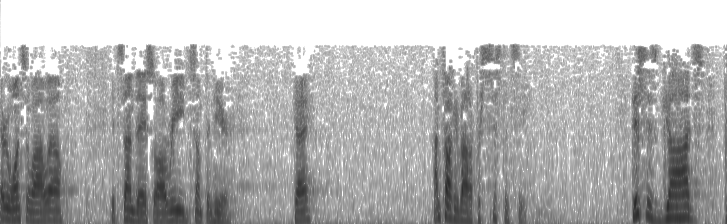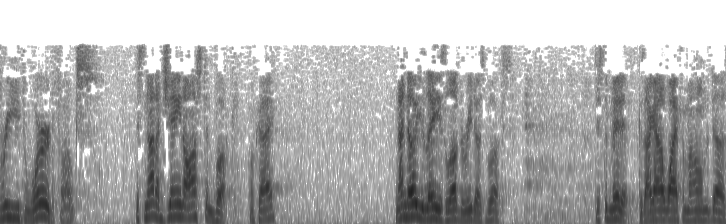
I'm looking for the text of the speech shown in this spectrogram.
Every once in a while, well, it's Sunday, so I'll read something here. Okay? I'm talking about a persistency. This is God's breathed word, folks. It's not a Jane Austen book, okay? And I know you ladies love to read those books. Just admit it, because I got a wife in my home that does.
